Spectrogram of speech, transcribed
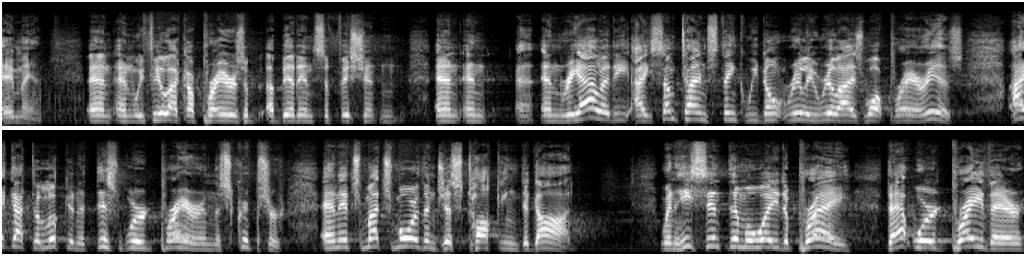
Amen. And, and we feel like our prayers are a bit insufficient. And, and, and, and reality, I sometimes think we don't really realize what prayer is. I got to looking at this word prayer in the scripture, and it's much more than just talking to God. When He sent them away to pray, that word pray there,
